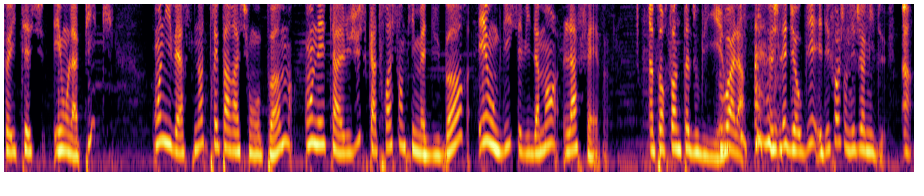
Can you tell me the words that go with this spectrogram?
feuilletée et on la pique. On y verse notre préparation aux pommes, on étale jusqu'à 3 cm du bord et on glisse évidemment la fève. Important de ne pas oublier. hein. Voilà, je l'ai déjà oublié et des fois j'en ai déjà mis deux. Ah.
